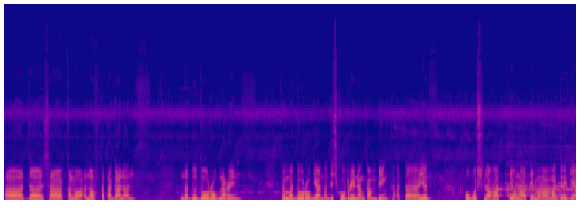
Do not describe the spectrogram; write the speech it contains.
At ah, sa kalo, ano, katagalan, nadudurog na rin. Nung madurog yan, na-discover ng kambing. At ah, yun, ubos lahat yung ating mga Madrid de.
